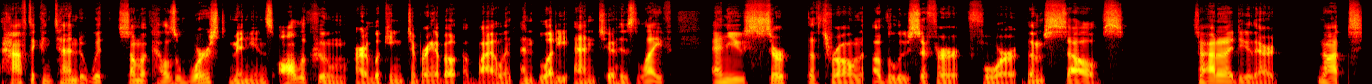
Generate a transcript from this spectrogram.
have to contend with some of hell's worst minions, all of whom are looking to bring about a violent and bloody end to his life and usurp the throne of Lucifer for themselves. So, how did I do there? Not,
